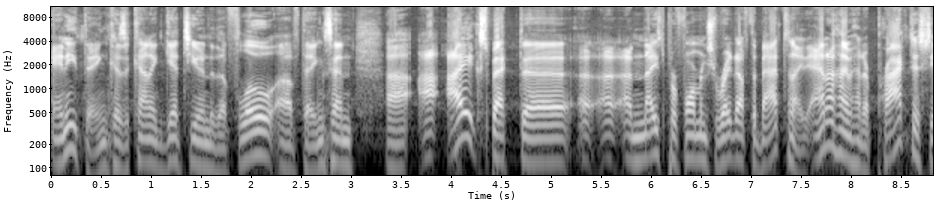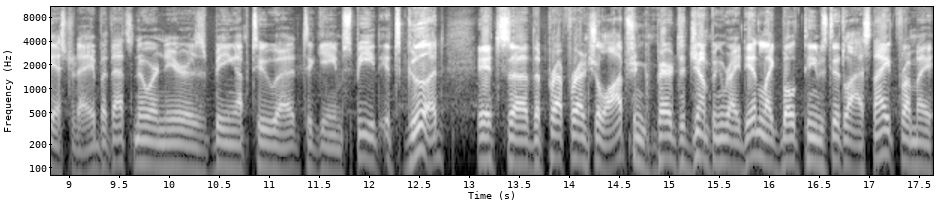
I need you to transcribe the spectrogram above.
anything because it kind of gets you into the flow of things, and uh, I, I expect uh, a, a nice performance right off the bat tonight. Anaheim had a practice yesterday, but that's nowhere near as being up to uh, to game speed. It's good. It's uh, the preferential option compared to jumping right in like both teams did last night from a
